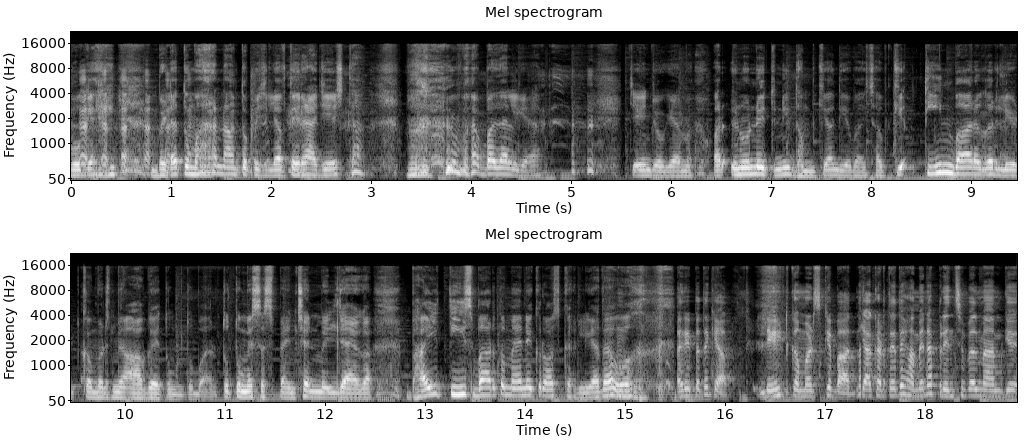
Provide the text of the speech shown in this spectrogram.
वो कह रही बेटा तुम्हारा नाम तो पिछले हफ़्ते राजेश था। बदल गया। चेंज हो गया मैं। और इन्होंने इतनी धमकियाँ दी भाई साहब कि तीन बार अगर लेट कमर्स में आ गए तुम तो बार तो तुम्हें सस्पेंशन मिल जाएगा। भाई तीस बार तो मैंने क्रॉस कर लिया था वो। अरे पता क्या? लेट कमर्स के बाद क्या करते थे? हमें ना प्रिंसिपल मैम के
